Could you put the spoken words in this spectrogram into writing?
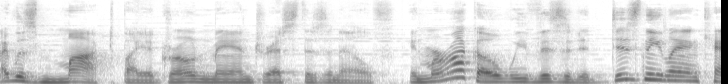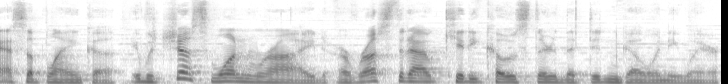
I was mocked by a grown man dressed as an elf. In Morocco, we visited Disneyland Casablanca. It was just one ride, a rusted out kiddie coaster that didn't go anywhere.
